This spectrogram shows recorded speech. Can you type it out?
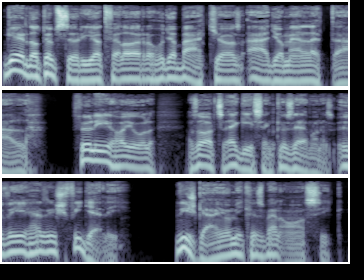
Gerda többször riadt fel arra, hogy a bátyja az ágya mellett áll. Fölé hajol, az arca egészen közel van az övéhez, és figyeli. Vizsgálja, miközben alszik.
